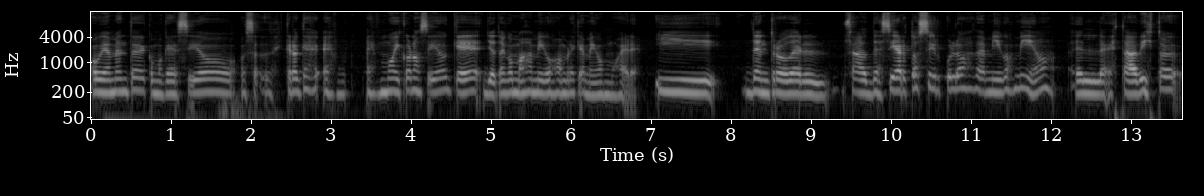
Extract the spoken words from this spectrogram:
obviamente como que he sido, creo que es, es, muy conocido que yo tengo más amigos hombres que amigos mujeres. Y dentro del, o sea, de ciertos círculos de amigos míos, él está visto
